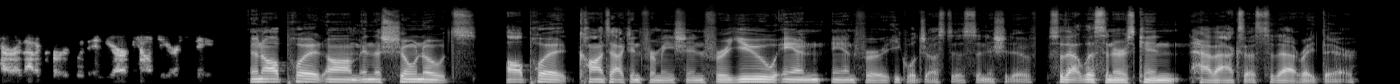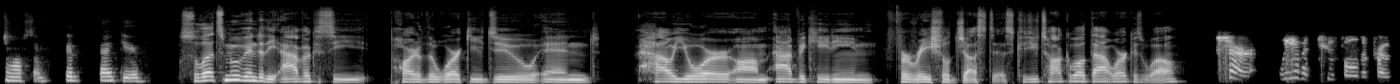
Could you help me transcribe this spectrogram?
terror that occurred within your county or state. And I'll put um, in the show notes. I'll put contact information for you and and for Equal Justice Initiative so that listeners can have access to that right there. Awesome. Good. Thank you. So let's move into the advocacy part of the work you do and how you're um, advocating for racial justice. Could you talk about that work as well? we have a twofold approach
